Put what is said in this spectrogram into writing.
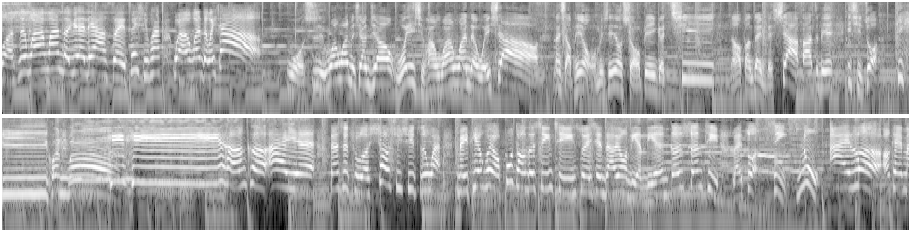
弯弯的月亮，所以最喜欢弯弯的微笑。我是弯弯的香蕉，我也喜欢弯弯的微笑。那小朋友，我们先用手变一个七，然后放在你的下巴这边，一起做嘿嘿，欢迎你们！嘿嘿，很可爱耶。但是除了笑嘻嘻之外，每天会有不同的心情，所以现在要用脸脸跟身体来做喜怒哀乐，OK 吗？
